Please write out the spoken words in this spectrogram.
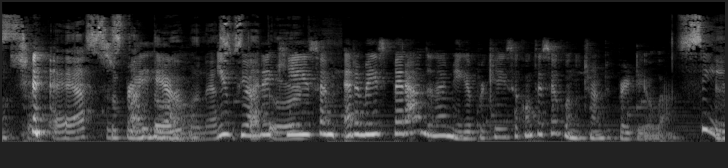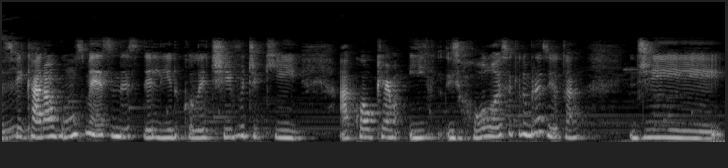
Nossa, é assustador, mano. É e o pior é assustador. que isso era meio esperado, né, amiga? Porque isso aconteceu quando o Trump perdeu lá. Sim. Eles ficaram alguns meses nesse delírio coletivo de que a qualquer. E e rolou isso aqui no Brasil, tá? De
